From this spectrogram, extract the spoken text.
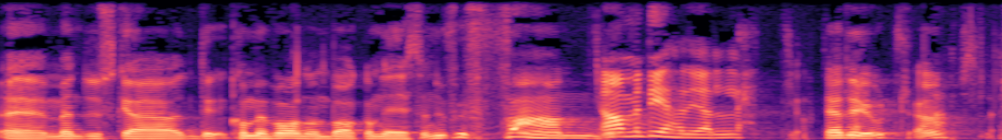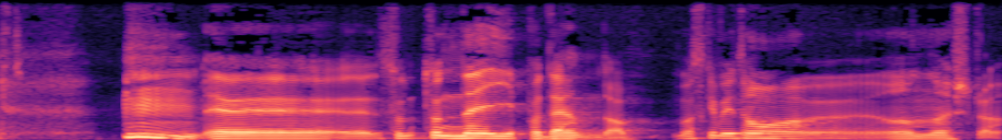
Eh, Men du ska, det kommer vara någon bakom dig som du får fan... Ja, men det hade jag lätt gjort. Det hade du gjort? Ja. Absolut. Eh, så, så nej på den då. Vad ska vi ta eh, annars då?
